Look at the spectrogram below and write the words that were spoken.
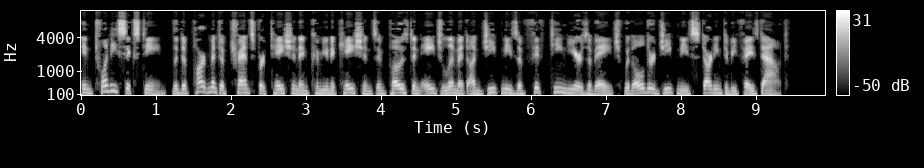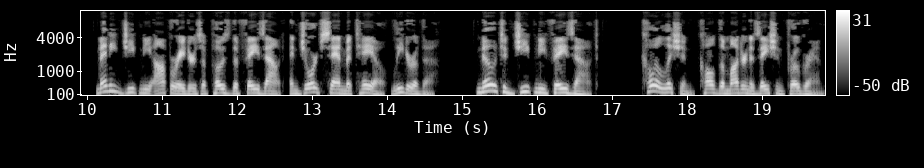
in 2016, the Department of Transportation and Communications imposed an age limit on jeepneys of 15 years of age, with older jeepneys starting to be phased out. Many jeepney operators opposed the phase-out, and George San Mateo, leader of the no to Jeepney Phase-Out coalition, called the modernization program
